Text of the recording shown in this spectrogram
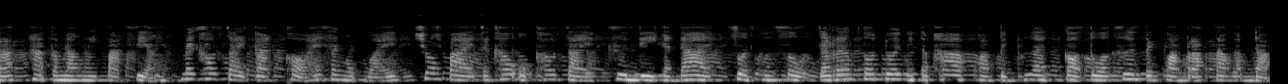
รักหากกำลังมีปากเสียง ไม่เข้าใจกันขอให้สงบไว้ ช่วงปลายจะเข้าอกเข้าใจ คืนดีกันได้ ส่วนคนโสดจะเริ่มต้นด้วยมิตรภาพความเป็นเพื่อน ก่อตัวขึ้นเป็นความรักตามลำดับ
